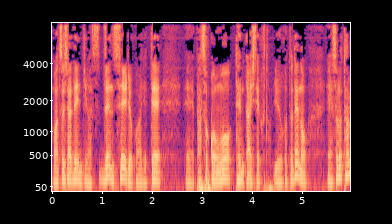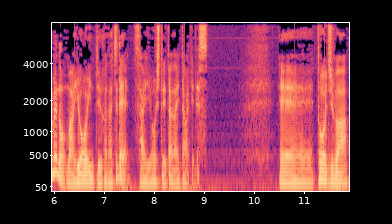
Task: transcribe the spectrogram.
松下電機が全勢力を挙げて、え、パソコンを展開していくということでの、え、そのための、ま、要因という形で採用していただいたわけです。えー、当時は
